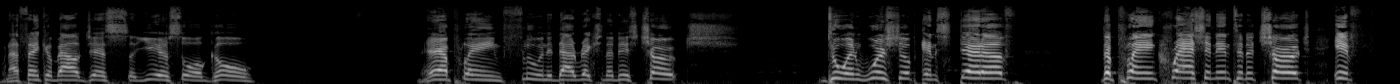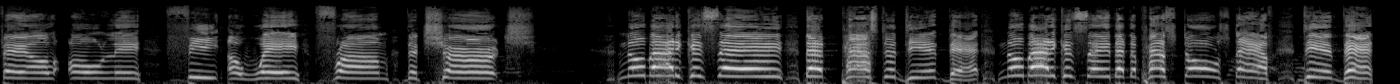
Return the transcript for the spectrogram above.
When I think about just a year or so ago, an airplane flew in the direction of this church doing worship instead of the plane crashing into the church, it fell only feet away from the church. Nobody can say that pastor did that. Nobody can say that the pastoral staff did that.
